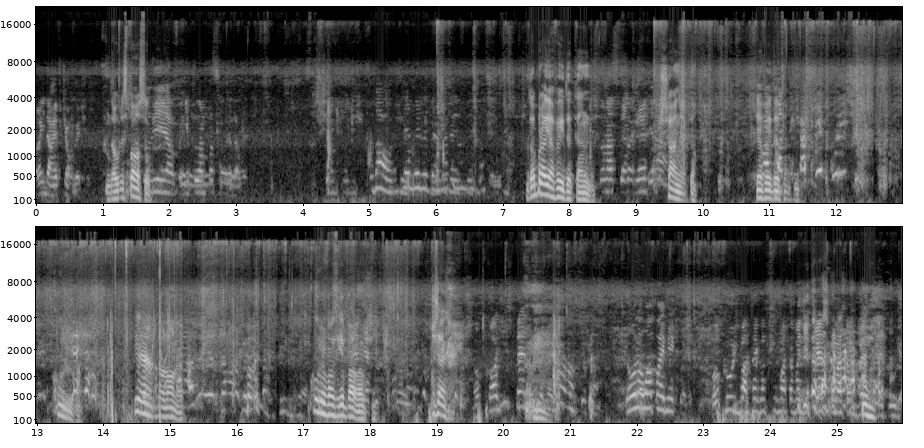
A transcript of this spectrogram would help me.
No i dawaj, wciągaj się. Dobry sposób. To nie dawaj. Udało się. Dobra, ja wejdę tędy. Następny? Chrzanie to. Ja wejdę tędy. Kurwa. Pierdolone. Kurwa, zjebałem się. Czekaj. No wchodzisz ten. Dobra, łapaj mnie ktoś. O kurwa, tego suma to będzie ciężko na tą wędkę, kurwa.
